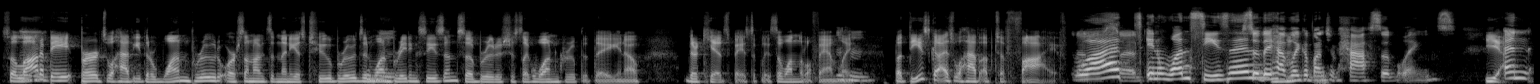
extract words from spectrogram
So a lot of mm. ba- birds will have either one brood or sometimes as many as two broods in one mm-hmm. breeding season. So brood is just like one group that they, you know, they're kids basically, so one little family. Mm-hmm. But these guys will have up to five. What? In one season? So they have mm-hmm. like a bunch of half siblings. Yeah. And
